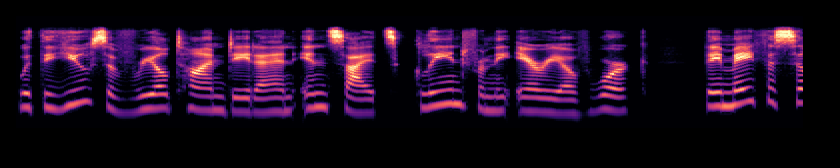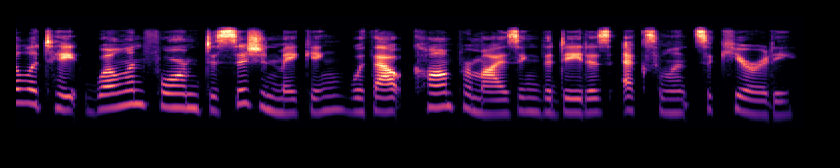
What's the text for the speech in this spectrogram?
With the use of real time data and insights gleaned from the area of work, they may facilitate well informed decision making without compromising the data's excellent security.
